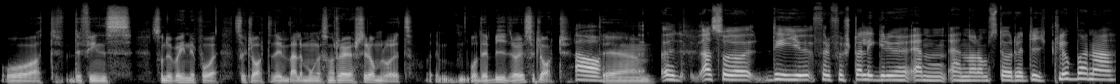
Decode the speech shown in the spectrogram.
Och att det finns, som du var inne på, såklart att det är väldigt många som rör sig i området. Och det bidrar ju såklart. Ja. Det, Eh, Alltså, det är ju, för det första ligger ju en, en av de större dykklubbarna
